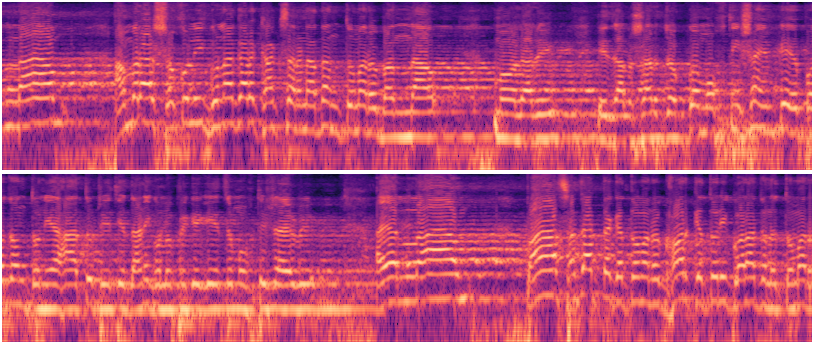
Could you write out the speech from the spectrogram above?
আল্লাহ, আমরা সকলেই গুণাগার খাকসার নাদান তোমার বান্দাও মৌলারে, এই জালসার যোগ্য মুফতি সাহেবকে পর্যন্ত নিয়ে হাত উঠিয়েছে, দাড়িগুলো ফেঁকে গিয়েছে মুফতি সাহেবের আয় আল্লাহ, পাঁচ হাজার টাকা তোমার ঘরকে তৈরি করার জন্য তোমার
